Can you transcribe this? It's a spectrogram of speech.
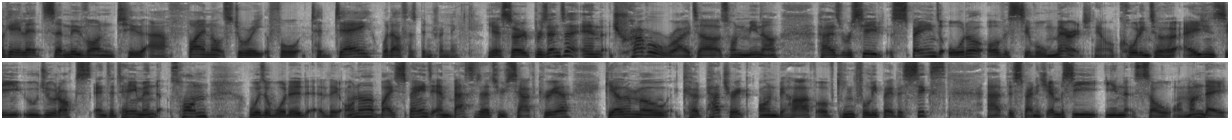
Okay, let's uh, move on to our final story for today. What else has been trending? Yeah, so presenter and travel writer Son Mina has received Spain's Order of Civil Merit. Now, according to her agency Ujurox Entertainment, Son was awarded the honor by Spain's ambassador to South Korea, Guillermo Kirkpatrick, on behalf of King Felipe VI at the Spanish embassy in Seoul on Monday.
